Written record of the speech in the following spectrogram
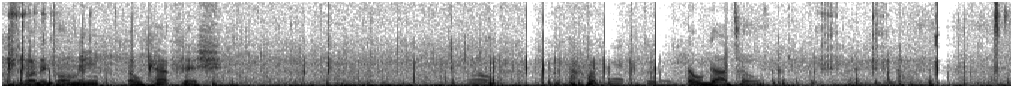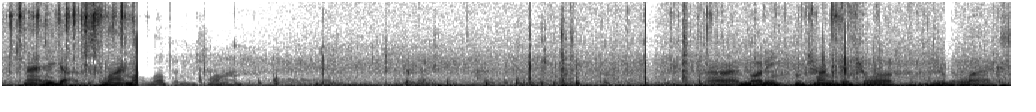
That's why they call me El Catfish. Yo, catfish. El Gato. Man, he got slime all up in his slime. Alright, buddy. I'm trying to get you off. You relax.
